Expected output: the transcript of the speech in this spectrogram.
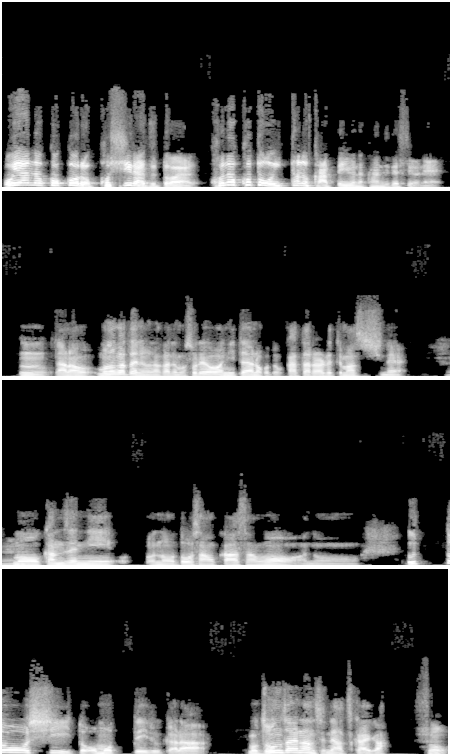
親の心こしらずとは、このことを言ったのかっていうような感じですよね。うん。あの、物語の中でもそれは似たようなことを語られてますしね。うんもう完全に、あの、お父さんお母さんを、あの、鬱陶しいと思っているから、もう存在なんですよね、扱いが。そう。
